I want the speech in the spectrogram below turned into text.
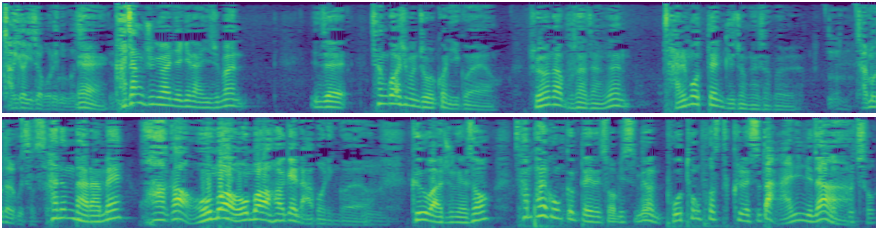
자기가 잊어버리는 거죠. 예, 가장 중요한 얘기는 아니지만 이제 참고하시면 좋을 건 이거예요. 조현아 부사장은 잘못된 규정 해석을 음, 잘못 알고 있었어요. 하는 바람에 화가 어마어마하게 나버린 거예요. 그 와중에서 380급 되는 서비스면 보통 first class도 아닙니다. 그렇죠.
